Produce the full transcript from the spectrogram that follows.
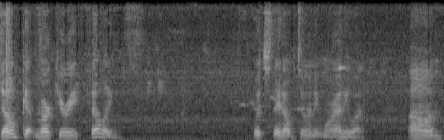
Don't get mercury fillings, which they don't do anymore anyway. Um,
